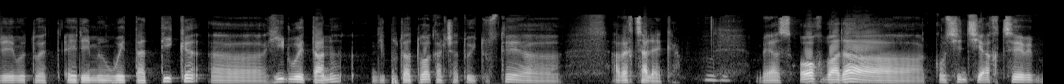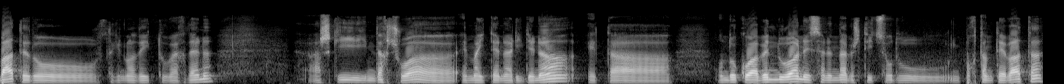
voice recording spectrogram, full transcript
ere muetatik, uh, hiruetan diputatuak altxatu dituzte uh, abertzalek. Mm Beaz, hor bada konsientzia hartze bat edo, ez da deitu behar den, aski indartsua eh, emaiten ari dena eta ondoko abenduan izanen da beste itzodu importante bat.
